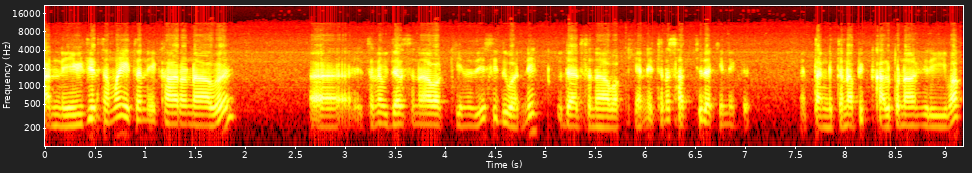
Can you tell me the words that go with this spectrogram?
අන්න ඒ විදිහට තමයි එතන ඒ කාරණාව එතන විදර්ශනාවක් කියන දේ සිදුවන්නේ විදර්ශනාවක් කියන්නේ එතන සත්‍ය දකින්න එක. නැත්තම් එතන අපි කල්පනා කිරීමක්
